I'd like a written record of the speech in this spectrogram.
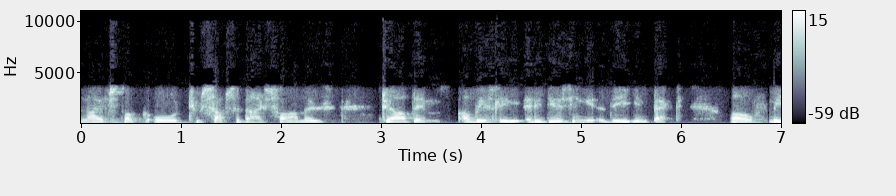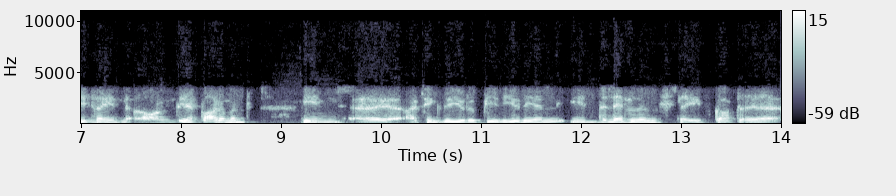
livestock or to subsidize farmers to help them, obviously reducing the impact of methane on the environment. In, uh, I think, the European Union, in the Netherlands, they've got a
